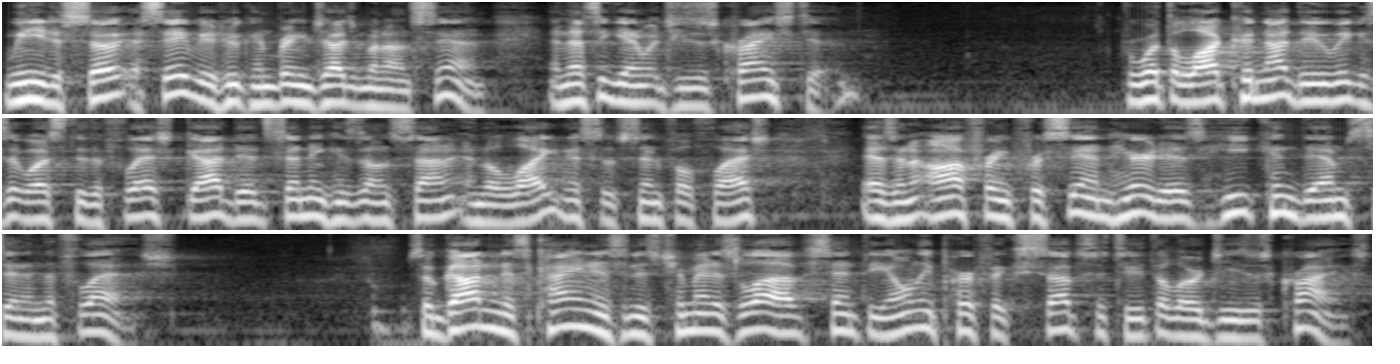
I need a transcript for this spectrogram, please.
We need a, so, a, Savior who can bring judgment on sin. And that's again what Jesus Christ did. For what the law could not do, weak as it was through the flesh, God did, sending his own Son in the likeness of sinful flesh as an offering for sin, here it is, he condemned sin in the flesh. So God in his kindness and his tremendous love sent the only perfect substitute, the Lord Jesus Christ.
